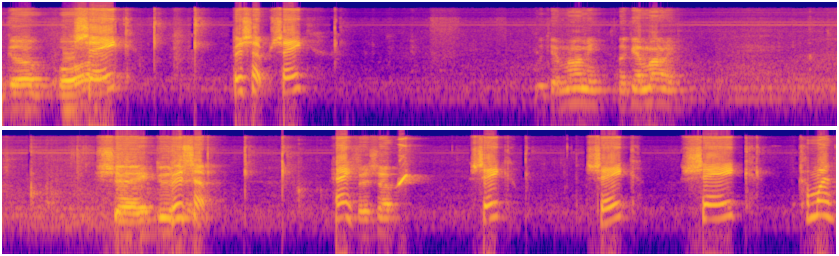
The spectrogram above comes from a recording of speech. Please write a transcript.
Good boy. Shake. Bishop, shake. Look at mommy. Look at mommy. Shake. Do Bishop. Hey, thing. Bishop. shake. Shake. Shake. Come on.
